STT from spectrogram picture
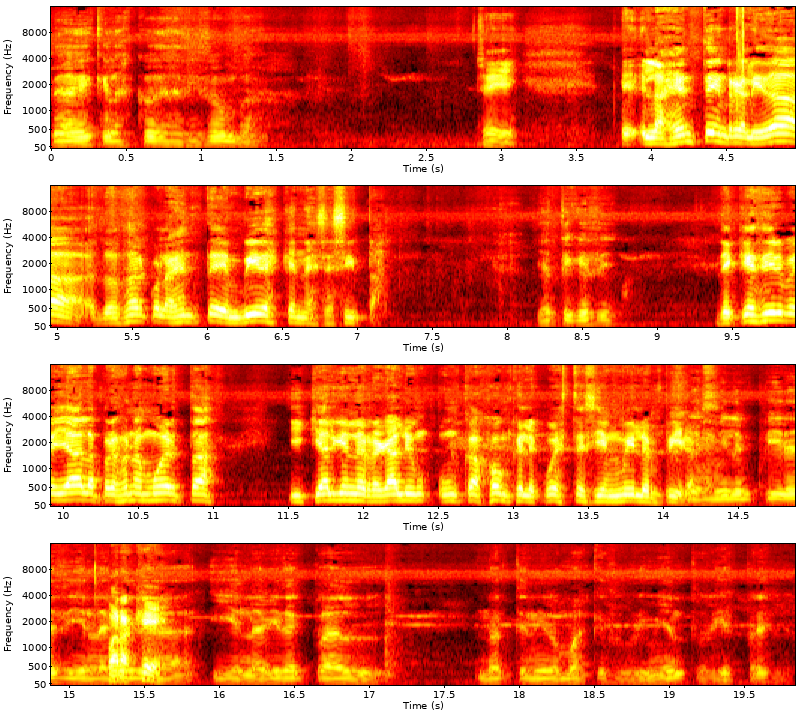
Ve que las cosas así son, va. Sí. Eh, La gente en realidad, Don Zarco, la gente en vida es que necesita. Fíjate que sí. ¿De qué sirve ya la persona muerta y que alguien le regale un, un cajón que le cueste 100 mil empiras? 100 mil empiras y en la ¿Para vida, Y en la vida actual no ha tenido más que sufrimientos y desprecios.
